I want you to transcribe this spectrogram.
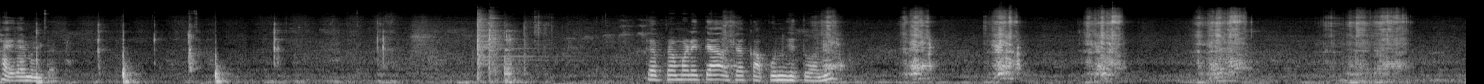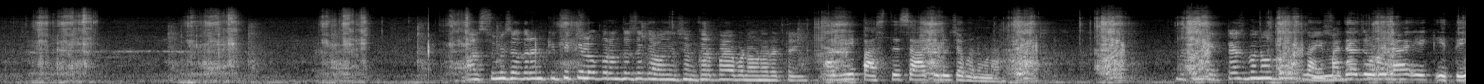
खायला मिळतात. त्याप्रमाणे त्या अशा कापून घेतो आम्ही. आज तुम्ही साधारण किती किलो पर्यंतचं शंकरपाळ्या बनवणार आहेत ताई? आज मी पाच ते सहा किलोच्या बनवणार. मग तुम्ही एकट्याच बनवतो? नाही माझ्या जोडीला एक येते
